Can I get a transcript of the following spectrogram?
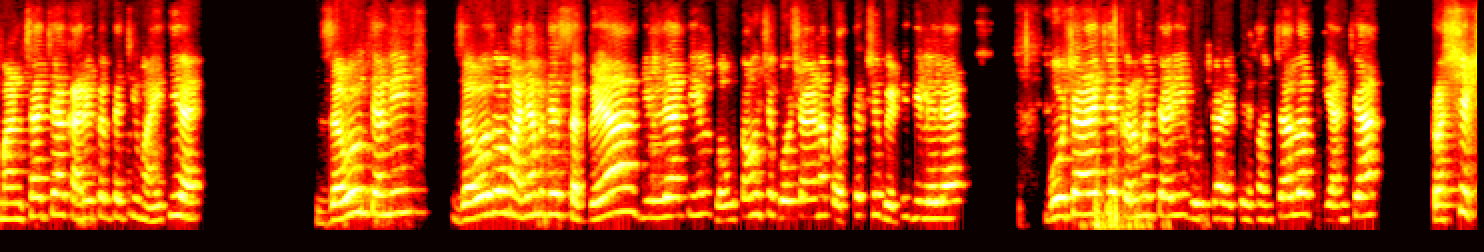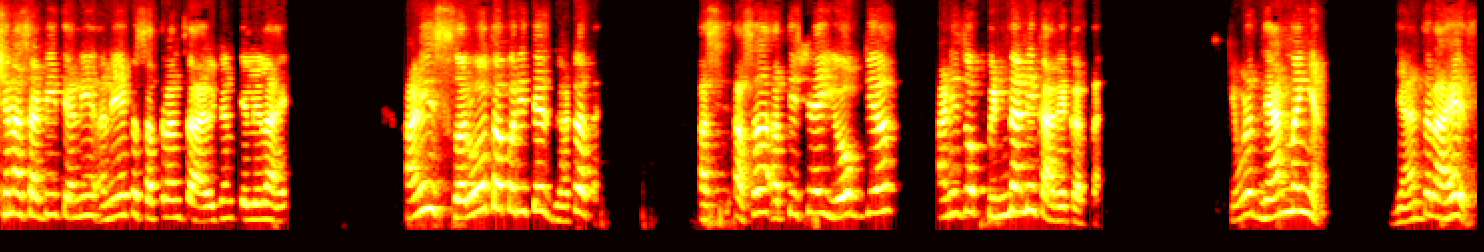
माणसाच्या कार्यकर्त्याची माहिती आहे जवळून त्यांनी जवळजवळ माझ्या मते सगळ्या जिल्ह्यातील बहुतांश गोशाळांना प्रत्यक्ष भेटी दिलेल्या आहेत. गोशाळेचे कर्मचारी गोशाळेचे संचालक यांच्या प्रशिक्षणासाठी त्यांनी अनेक सत्रांचं आयोजन केलेलं आहे. आणि सर्वतोपरी ते झटत आहे. असं अतिशय योग्य आणि जो पिंडाने कार्य करतात केवळ ज्ञान नाही आहे ज्ञान तर आहेच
